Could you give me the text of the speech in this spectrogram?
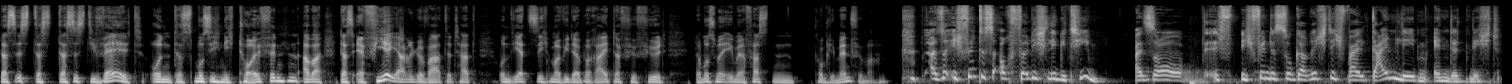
Das ist, das, das ist die Welt. Und das muss ich nicht toll finden, aber dass er vier Jahre gewartet hat und jetzt sich mal wieder bereit dafür fühlt, da muss man ihm ja fast ein Kompliment für machen. Also ich finde es auch völlig legitim. Also ich, ich finde es sogar richtig, weil dein Leben endet nicht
